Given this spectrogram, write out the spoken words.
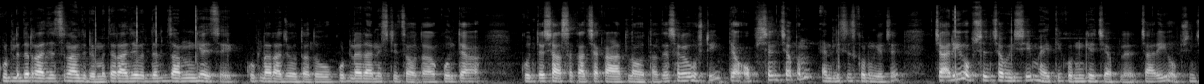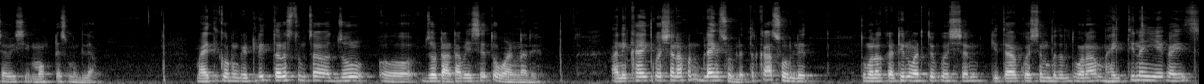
कुठल्या तर राजाचं नाव दिलं मग त्या राजाबद्दल जाणून घ्यायचं आहे कुठला राजा होता तो? कुठल्या डायनेस्टीचा होता? कोणत्या कोणत्या शासकाच्या काळातला होता? त्या सगळ्या गोष्टी त्या ऑप्शनच्या पण ॲनालिसिस करून घ्यायचे. चारही ऑप्शनच्या विषयी माहिती करून घ्यायची आपल्याला. चारही ऑप्शनच्या विषयी मॉक टेस्टमधल्या माहिती करून घेतली तरच तुमचा जो जो डाटाबेस आहे तो वाढणार आहे. आणि काही क्वेश्चन आपण ब्लँक सोडले तर का सोडलेत? तुम्हाला कठीण वाटते क्वेश्चन की त्या क्वेश्चनबद्दल तुम्हाला माहिती नाही आहे काहीच?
